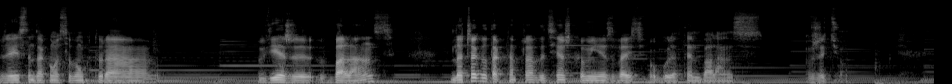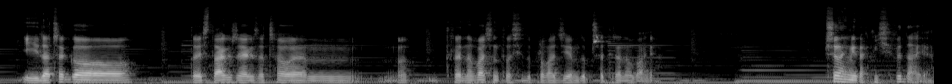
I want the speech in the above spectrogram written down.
że jestem taką osobą, która wierzy w balans, dlaczego tak naprawdę ciężko mi jest wejść w ogóle w ten balans w życiu? I dlaczego to jest tak, że jak zacząłem no, trenować, no to się doprowadziłem do przetrenowania? Przynajmniej tak mi się wydaje,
